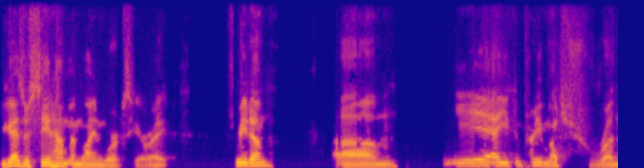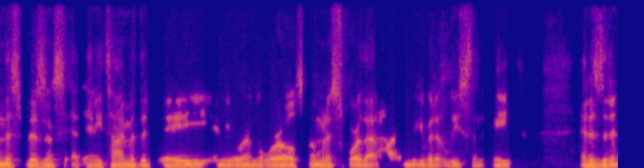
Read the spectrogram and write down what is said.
You guys are seeing how my mind works here, right? Freedom. Um, yeah, you can pretty much run this business at any time of the day, anywhere in the world. So I'm going to score that high. I'm going to give it at least an eight. And is it an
